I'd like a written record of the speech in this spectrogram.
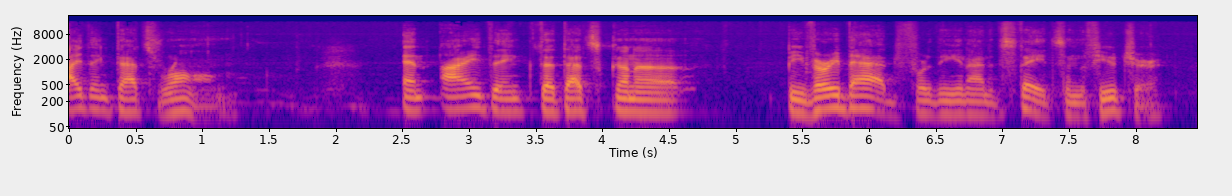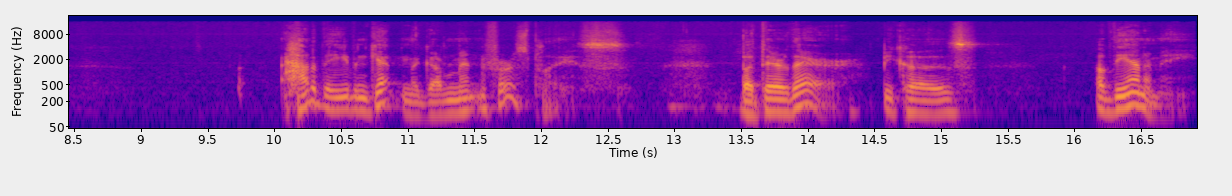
I think that's wrong. And I think that that's going to be very bad for the United States in the future. How did they even get in the government in the first place? But they're there because of the enemy.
